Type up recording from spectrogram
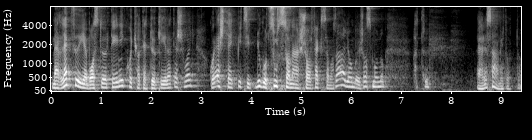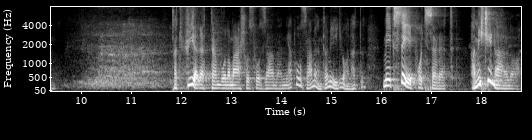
mert legfőjebb az történik, hogy ha te tökéletes vagy, akkor este egy picit nyugodt szusszanással fekszem az ágyomba, és azt mondom, hát erre számítottam. Hát hülye lettem volna máshoz hozzámenni. Hát hozzámentem, így van. Hát még szép, hogy szeret. Hát mit csinálna?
